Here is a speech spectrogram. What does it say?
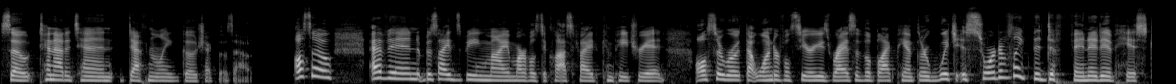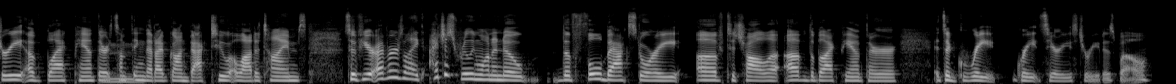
So 10 out of 10, definitely go check those out. Also, Evan, besides being my Marvel's Declassified compatriot, also wrote that wonderful series, Rise of the Black Panther, which is sort of like the definitive history of Black Panther. It's mm. something that I've gone back to a lot of times. So if you're ever like, I just really want to know the full backstory of T'Challa, of the Black Panther, it's a great, great series to read as well.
